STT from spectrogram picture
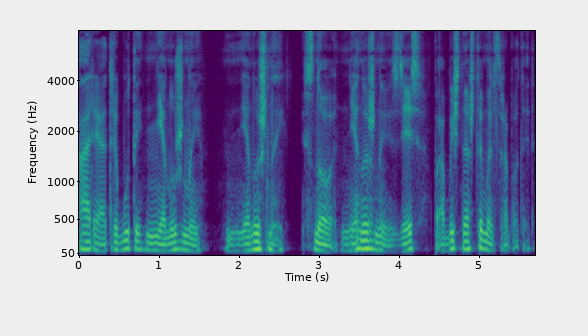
ария-атрибуты не нужны. Не нужны. снова не нужны. Здесь обычно HTML сработает.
